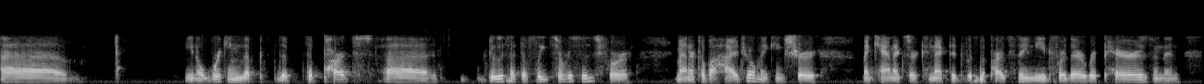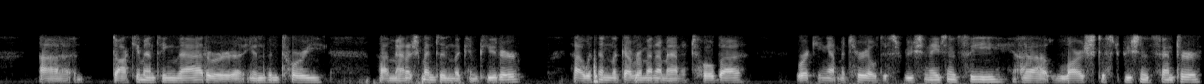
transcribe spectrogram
uh, you know, working the the, the parts uh, booth at the fleet services for Manitoba Hydro, making sure mechanics are connected with the parts they need for their repairs, and then uh, documenting that or uh, inventory uh, management in the computer uh, within the government of Manitoba. Working at Material Distribution Agency, uh, large distribution center,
